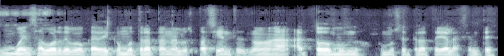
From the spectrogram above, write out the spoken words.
un, buen sabor de boca de cómo tratan a los pacientes, ¿no? A, a todo mundo, cómo se trata ya la gente.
